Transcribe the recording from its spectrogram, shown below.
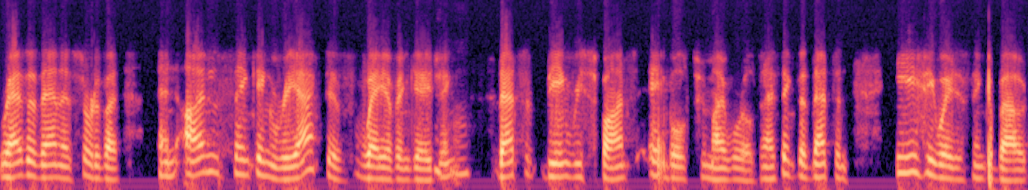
rather than a sort of a, an unthinking reactive way of engaging mm-hmm. that's being response able to my world and i think that that's an easy way to think about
